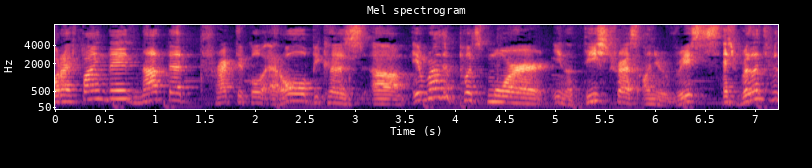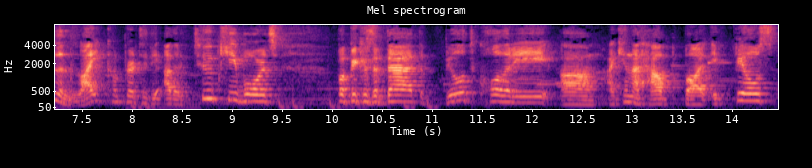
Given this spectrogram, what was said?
but I find it not that practical at all because um, it rather puts more, you know, de-stress on your wrists. It's relatively light compared to the other two keyboards, but because of that, the build quality, um, I cannot help, but it feels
